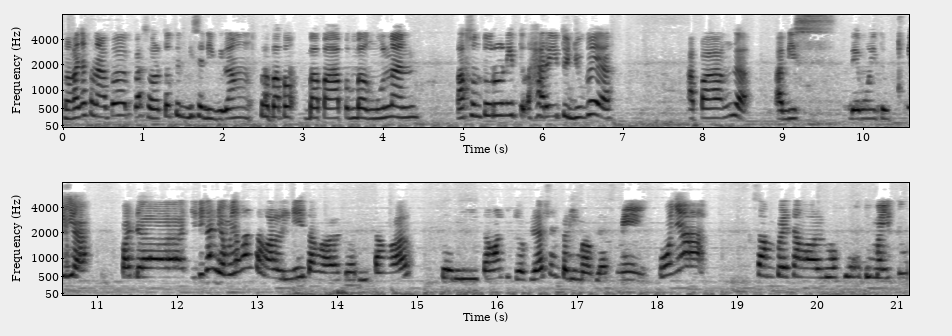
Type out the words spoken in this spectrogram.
Makanya kenapa Pak Soeharto tuh bisa dibilang bapak bapak pembangunan. Langsung turun itu hari itu juga ya? Apa enggak? Abis demo itu. iya pada jadi kan demonya kan tanggal ini tanggal dari tanggal dari tanggal 13 sampai 15 Mei pokoknya sampai tanggal 21 Mei itu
